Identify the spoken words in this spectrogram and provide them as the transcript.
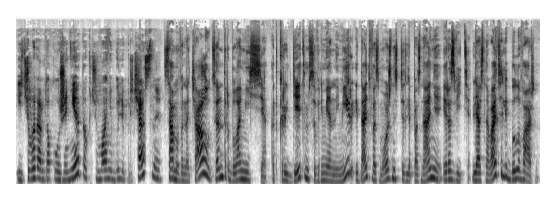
и чего там только уже нету, к чему они были причастны. С самого начала у центра была миссия — открыть детям современный мир и дать возможности для познания и развития. Для основателей было важно,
